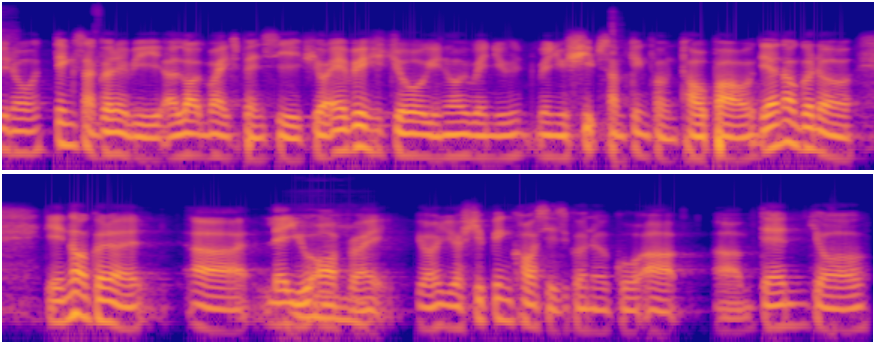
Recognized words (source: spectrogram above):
you know, things are going to be a lot more expensive. Your average Joe, you know, when you when you ship something from Taobao, they're not going to they're not going to uh, let you off, right? Your your shipping cost is going to go up. Um, then your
